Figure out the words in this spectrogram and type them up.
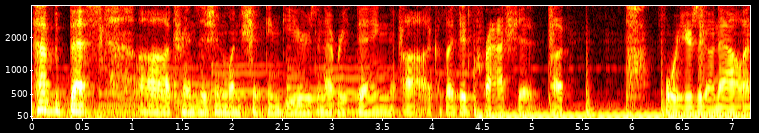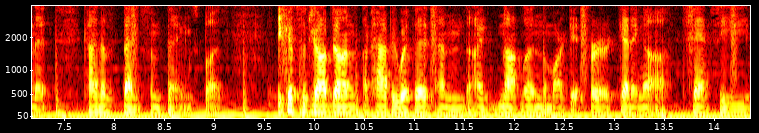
have the best uh, transition when shifting gears and everything. Because uh, I did crash it uh, four years ago now, and it kind of bent some things, but it gets the job done. I'm happy with it, and I'm not in the market for getting a fancy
